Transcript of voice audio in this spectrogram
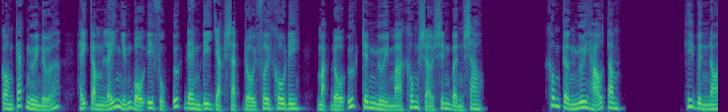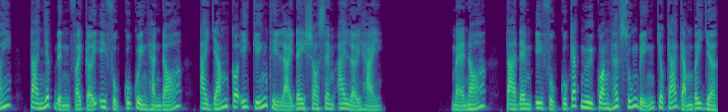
Còn các người nữa, hãy cầm lấy những bộ y phục ướt đem đi giặt sạch rồi phơi khô đi, mặc đồ ướt trên người mà không sợ sinh bệnh sao? Không cần ngươi hảo tâm. Hi Bình nói, ta nhất định phải cởi y phục của quyền hành đó, ai dám có ý kiến thì lại đây so xem ai lợi hại. Mẹ nó, ta đem y phục của các ngươi quăng hết xuống biển cho cá gặm bây giờ.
